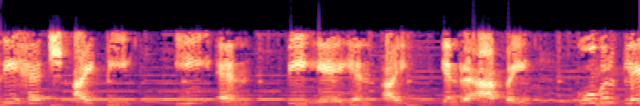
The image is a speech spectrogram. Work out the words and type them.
சிஹெச்ஐடி இஎன் பிஏஎன்ஐ என்ற ஆப்பை கூகுள் பிளே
